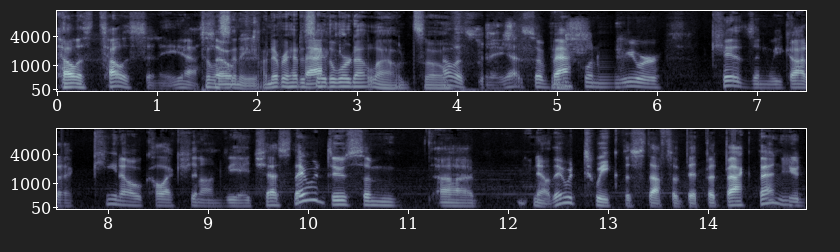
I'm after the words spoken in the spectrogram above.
Teles, telecine, yeah. Telecine. So I never had to say the word out loud. So telecine, yeah. So back when we were kids and we got a Kino collection on VHS, they would do some, uh, you know, they would tweak the stuff a bit. But back then, you'd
